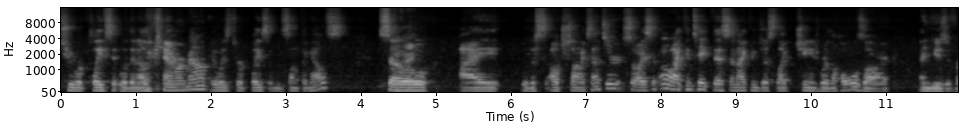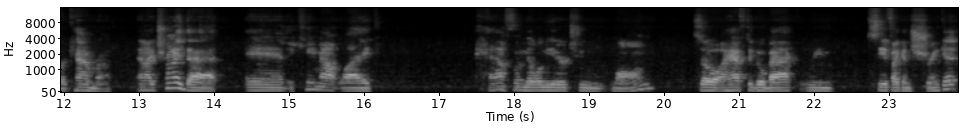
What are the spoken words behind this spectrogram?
to replace it with another camera mount. It was to replace it with something else. So okay. I with this ultrasonic sensor. So I said, oh, I can take this and I can just like change where the holes are and use it for camera. And I tried that and it came out like half a millimeter too long. So I have to go back, re- see if I can shrink it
